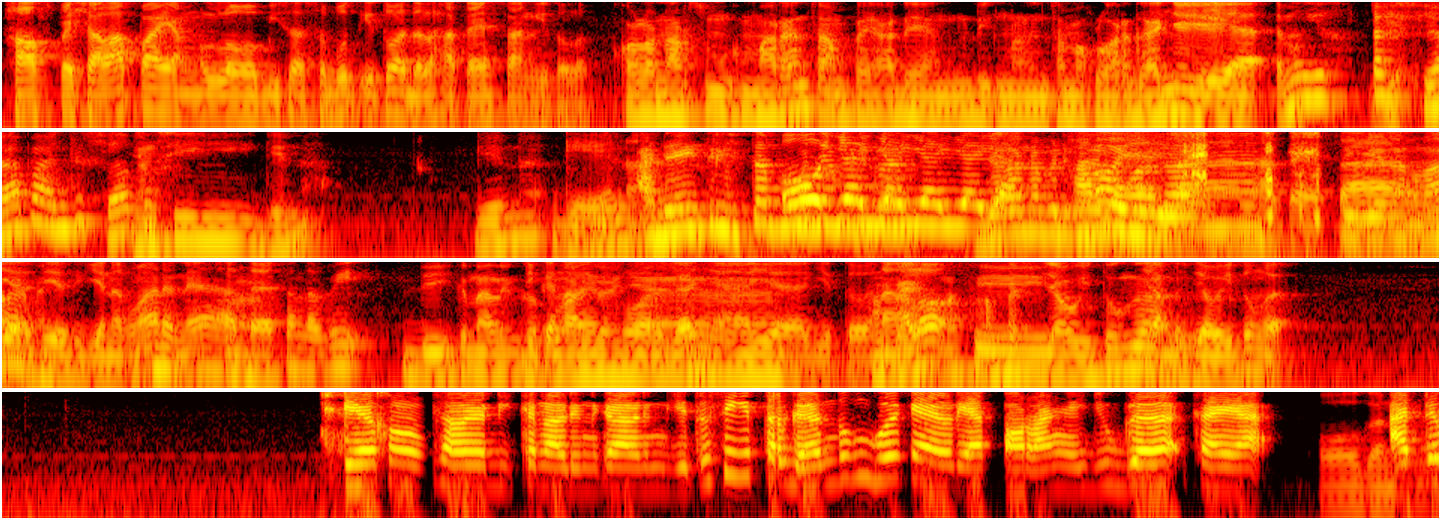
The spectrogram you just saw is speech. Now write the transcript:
hal spesial apa yang lo bisa sebut itu adalah HTSan gitu loh Kalau narsum kemarin sampai ada yang dikenalin sama keluarganya ya. iya emang iya Eh, siapa anjir? siapa Yang si Gena. Gena. Gena Ada yang cerita Oh iya iya iya iya. iya. Jalan apa di Oh, iya. Si Gena kemarin Iya ya? sih, si Gena kemarin ya, HTSan tapi Dikenalin ke dikenalin keluarganya, iya gitu. Nah, Sampai, lo masih- sampai sejauh itu enggak? yang sejauh itu enggak? ya kalau misalnya dikenalin kenalin gitu sih tergantung gue kayak lihat orangnya juga kayak Oh, ada ya,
